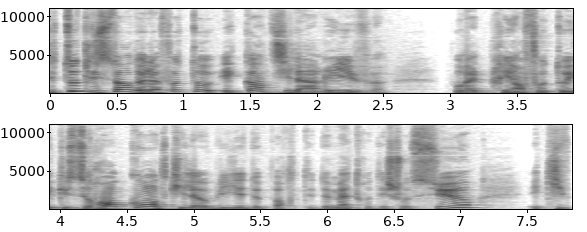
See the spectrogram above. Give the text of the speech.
C'est toute l'histoire de la photo. Et quand il arrive pour être pris en photo et qu'il se rend compte qu'il a oublié de, porter, de mettre des chaussures et qu'il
